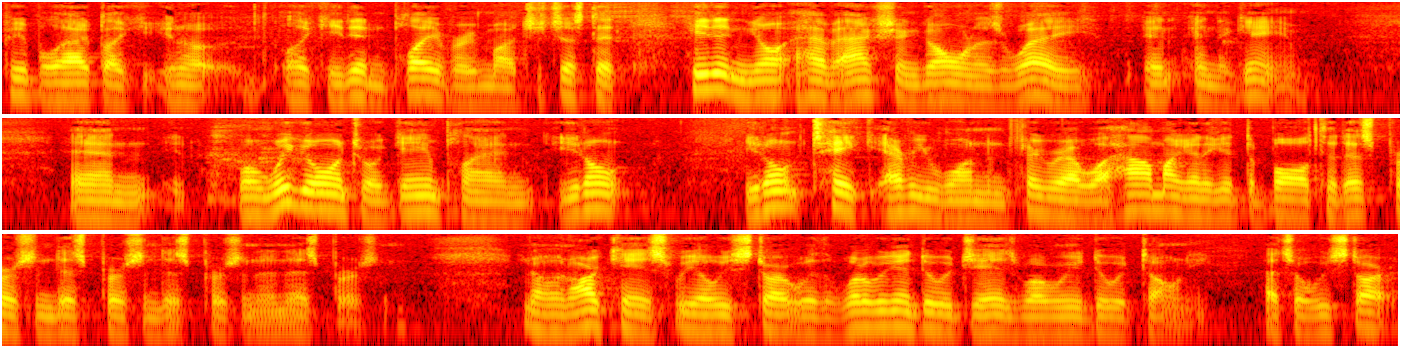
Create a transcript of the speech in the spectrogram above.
people act like, you know, like he didn't play very much. It's just that he didn't go, have action going his way in, in the game. And when we go into a game plan, you don't, you don't take everyone and figure out, well, how am I going to get the ball to this person, this person, this person, and this person? You know, in our case, we always start with, what are we going to do with James? What are we going to do with Tony? That's where we start.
